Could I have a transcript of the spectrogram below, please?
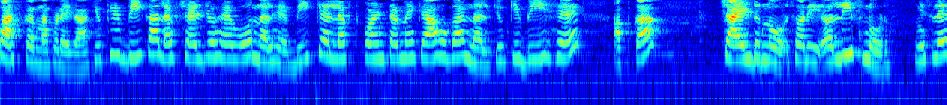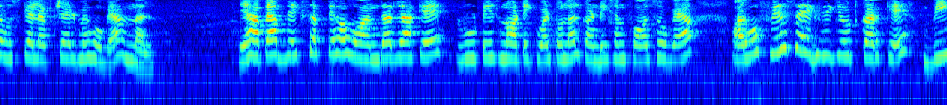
पास करना पड़ेगा, क्योंकि बी का लेफ़्ट चाइल्ड जो है वो नल है। बी के लेफ़्ट पॉइंटर में क्या होगा? नल क्योंकि बी है आपका child node sorry leaf node इसलिए उसके लेफ़्ट चाइल्ड में हो गया नल यहाँ पे आप देख सकते हो, वो अंदर जाके root is not equal to null condition false हो गया, और वो फिर से एग्जीक्यूट करके बी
